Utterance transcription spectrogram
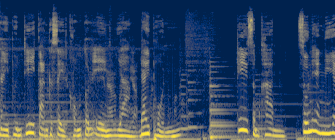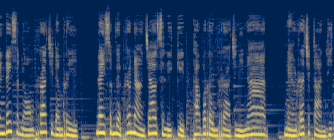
ในพื้นที่การเกษตรของตนเองอย่างได้ผล ที่สำคัญ ศูนย์แห่งนี้ยังได้สนองพระราชดำริ ในสมเด็จพระนางเจ้าสิริกิติ์พระบรมราชินีนาถในรัชกาลที่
